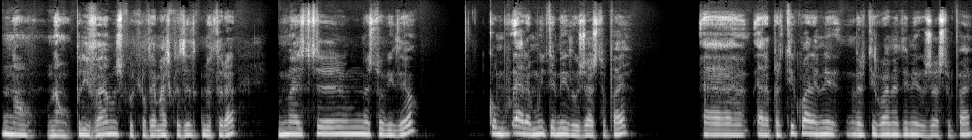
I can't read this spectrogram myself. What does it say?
Não, não privamos, porque ele tem mais que fazer do que maturar, mas, uh, mas sou amigo dele. Como era muito amigo do Jorge Sampaio, uh, era particular amigo, particularmente amigo do Jorge Sampaio,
